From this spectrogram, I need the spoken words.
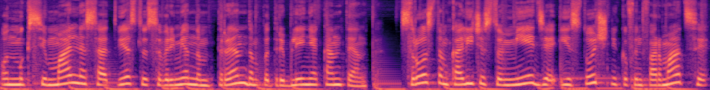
Он максимально соответствует современным трендам потребления контента. С ростом количества медиа и источников информации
